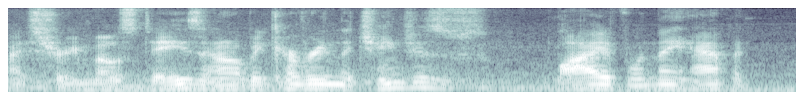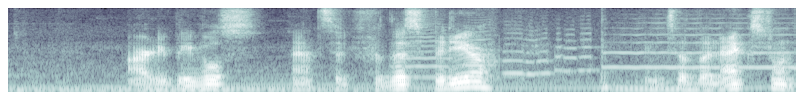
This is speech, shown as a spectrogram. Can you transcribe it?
I stream most days and I'll be covering the changes live when they happen. Alrighty peoples, that's it for this video. Until the next one.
